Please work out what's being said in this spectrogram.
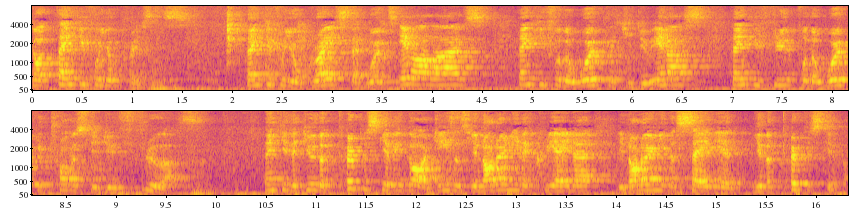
God, thank you for your presence. Thank you for your grace that works in our lives. Thank you for the work that you do in us. Thank you for the work you promise to do through us. Thank you that you're the purpose giving God. Jesus, you're not only the creator, you're not only the savior, you're the purpose giver.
